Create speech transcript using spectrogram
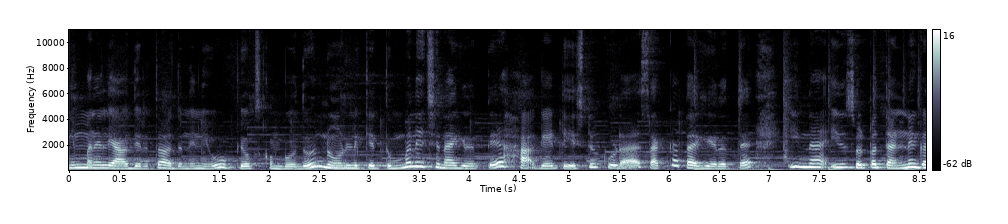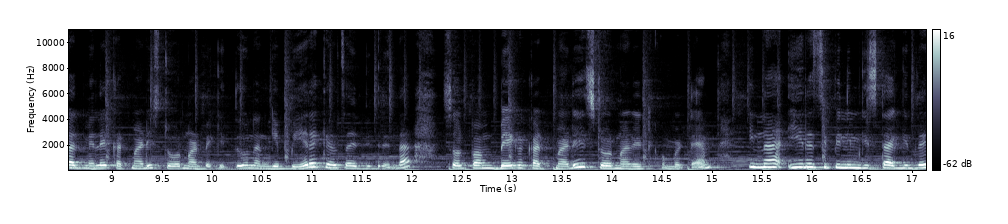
ನಿಮ್ಮ ಮನೇಲಿ ಯಾವುದಿರುತ್ತೋ ಅದನ್ನೇ ನೀವು ಉಪಯೋಗಿಸ್ಕೊಬೋದು ನೋಡಲಿಕ್ಕೆ ತುಂಬಾ ಚೆನ್ನಾಗಿರುತ್ತೆ. ಹಾಗೆ ಟೇಸ್ಟು ಕೂಡ ಸಖತ್ತಾಗಿರುತ್ತೆ. ಇನ್ನು ಇದು ಸ್ವಲ್ಪ ತಣ್ಣಗಾದ ಮೇಲೆ ಕಟ್ ಮಾಡಿ ಸ್ಟೋರ್ ಮಾಡಬೇಕಿತ್ತು. ನನಗೆ ಬೇರೆ ಕೆಲಸ ಇದ್ದಿದ್ದರಿಂದ ಸ್ವಲ್ಪ ಬೇಗ ಕಟ್ ಮಾಡಿ ಸ್ಟೋರ್ ಮಾಡಿ ಇಟ್ಕೊಂಡ್ಬಿಟ್ಟೆ. ಇನ್ನು ಈ ರೆಸಿಪಿ ನಿಮ್ಗೆ ಇಷ್ಟ ಆಗಿದ್ದರೆ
